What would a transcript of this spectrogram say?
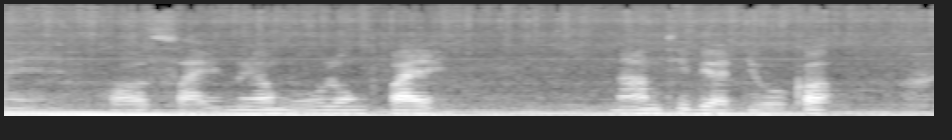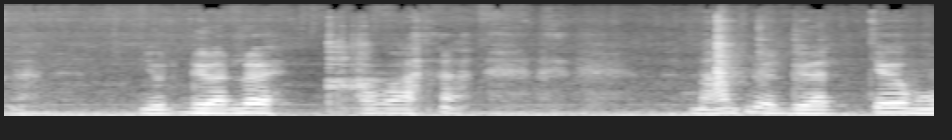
นี่พอใส่เนื้อหมูลงไป น้ำที่เดือดอยู่ก็หยุดเดือดเลย เพราะว่า น้ำเดือดเดือดเจอหมู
